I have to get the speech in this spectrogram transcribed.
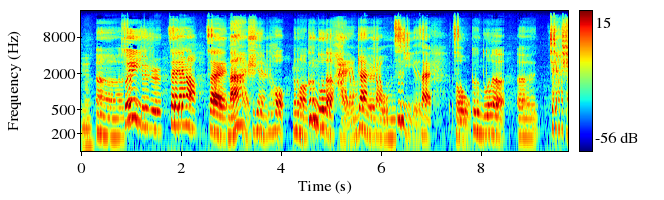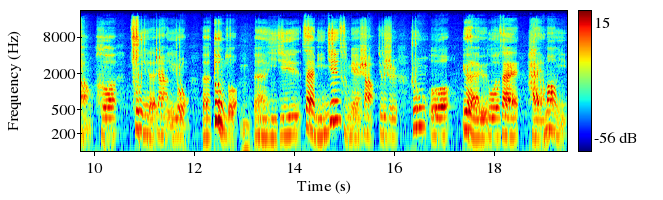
嗯，所以就是再加上在南海事件之后，那么更多的海洋战略上，我们自己也在走更多的呃加强和促进的这样一种呃动作。嗯，以及在民间层面上，就是中俄越来越多在海洋贸易。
